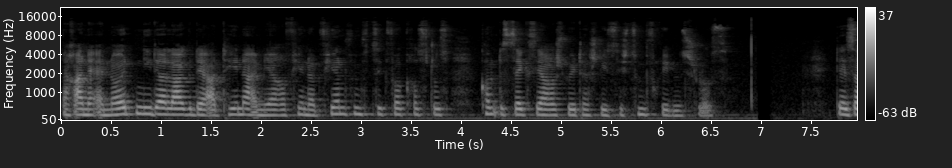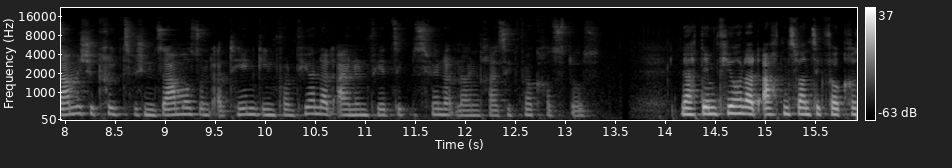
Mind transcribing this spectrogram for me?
Nach einer erneuten Niederlage der Athener im Jahre 454 v. Chr. kommt es sechs Jahre später schließlich zum Friedensschluss. Der Samische Krieg zwischen Samos und Athen ging von 441 bis 439 v. Chr. Nachdem 428 v. Chr.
